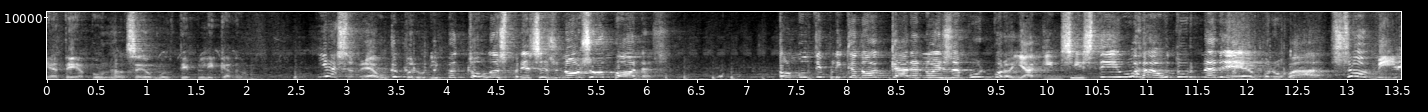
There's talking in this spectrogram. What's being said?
ja té a punt el seu multiplicador. Ja sabeu que per un inventor les presses no són bones. Multiplicador encara no és a punt, però ja que insistiu, ho tornaré a provar. Som-hi! Eh?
